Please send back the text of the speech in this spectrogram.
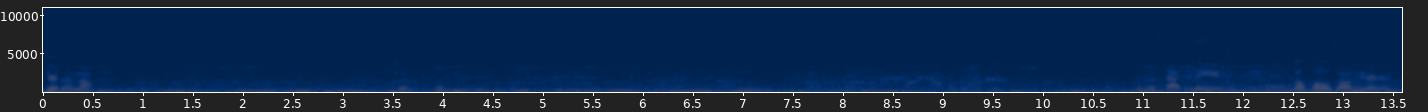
Scared or not? What is happening? Popo's out here.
